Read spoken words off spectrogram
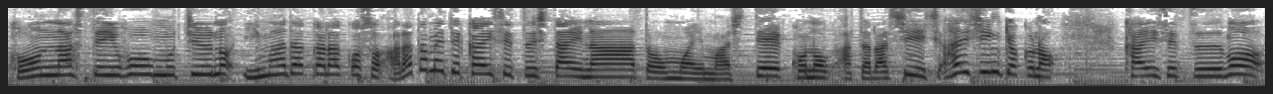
こんなステイホーム中の今だからこそ改めて解説したいなと思いまして、この新しい配信曲の解説も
